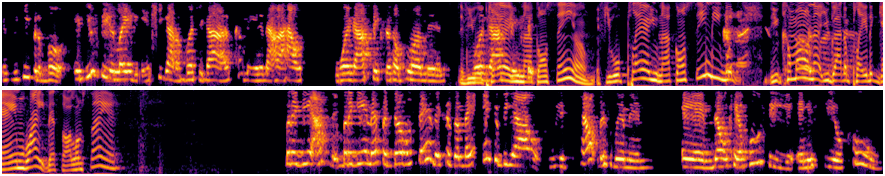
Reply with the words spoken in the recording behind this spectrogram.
if we keep it a book, if you see a lady and she got a bunch of guys coming in and out of her house one guy fixing her plumbing. If you a player, you're not gonna see him. If you a player, you're not gonna see me. With you, come on now. You got to play the game right. That's all I'm saying. But again, I, but again, that's a double standard because a man can be out with countless women and don't care who see it, and it's still cool.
